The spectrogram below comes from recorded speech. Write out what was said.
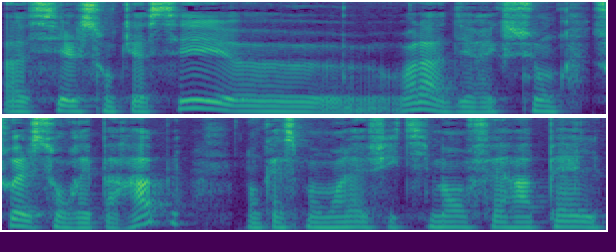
Euh, si elles sont cassées, euh, voilà, direction. Soit elles sont réparables, donc à ce moment-là, effectivement, faire appel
